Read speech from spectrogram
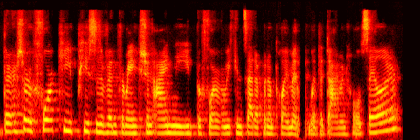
there are sort of four key pieces of information I need before we can set up an appointment with a diamond wholesaler.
